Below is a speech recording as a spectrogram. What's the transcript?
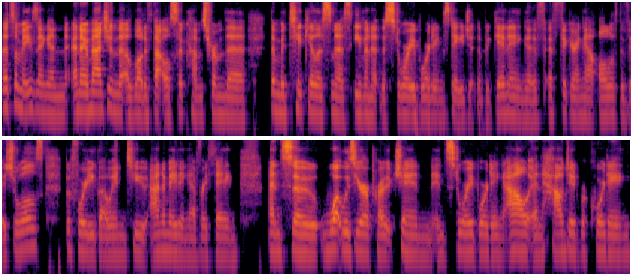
That's amazing. And and I imagine that a lot of that also comes from the the meticulousness, even at the storyboarding stage at the beginning of, of figuring out all of the visuals before you go into animating everything. And so what was your approach in in storyboarding out and how did recording,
